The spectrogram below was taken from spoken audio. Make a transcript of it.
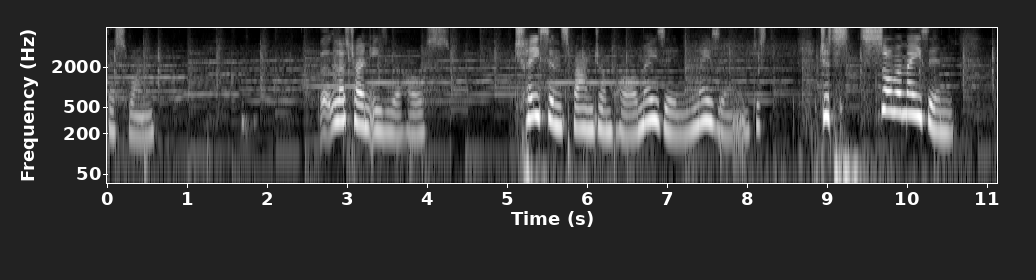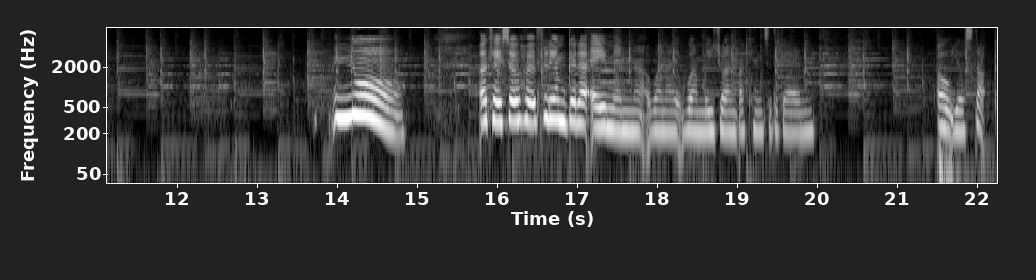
this one. Let's try an easier house. Chasing spam jumper. Amazing, amazing. Just just so amazing. No. Okay, so hopefully I'm good at aiming when I when we join back into the game. Oh, you're stuck.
